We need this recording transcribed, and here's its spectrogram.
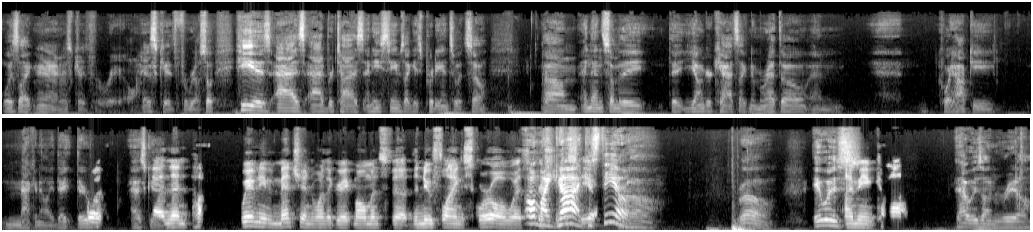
was like, "Man, this kid's for real. His kid's for real." So he is as advertised, and he seems like he's pretty into it. So, um, and then some of the the younger cats like Numereto and Koy Hopke, McEnelly, they they're Well, as good. And then we haven't even mentioned one of the great moments, the the new flying squirrel with. Oh my Christian God, Castillo. Castillo! bro, bro, it was. I mean, come on. That was unreal.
